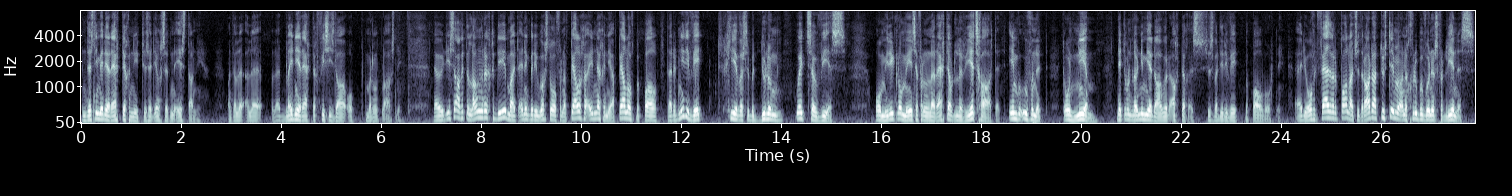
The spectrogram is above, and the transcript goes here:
En dis nie meer die regte geniet soos hy ingesit in Estan nie want hulle hulle hulle bly nie regtig fisies daar op middelplaas nie. Nou die saak het 'n lang ruk geduur, maar uiteindelik by die Hoogste Hof van Appel geëindig en die Appelhof bepaal dat dit nie die wetgewer se bedoeling ooit sou wees om hierdie klomp mense van hulle regte wat hulle reeds gehad het en beoefen het te ontneem net omdat hulle nie meer daaroor agtig is soos wat deur die wet bepaal word nie. Uh, die hof het verder bepaal dat sodra daar toestemming aan 'n groep bewoners verleen is,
